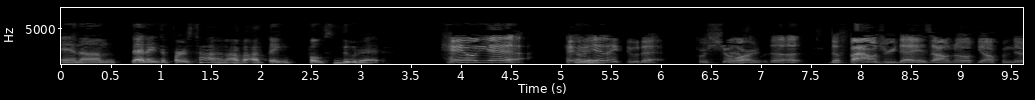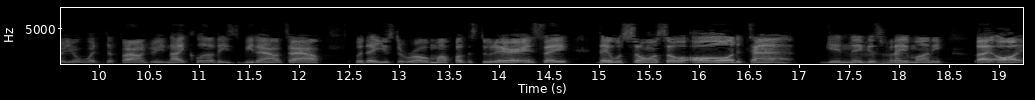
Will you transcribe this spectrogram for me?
And um, that ain't the first time. I, I think folks do that. Hell yeah. Hell Yeah. yeah, they do that. For sure. Definitely. The the Foundry days. I don't know if y'all familiar with the Foundry nightclub. They used to be downtown, but they used to roll motherfuckers through there and say they was so and so all the time, getting niggas for Mhm. their money. Like, oh,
